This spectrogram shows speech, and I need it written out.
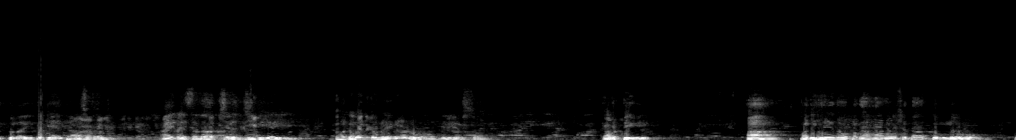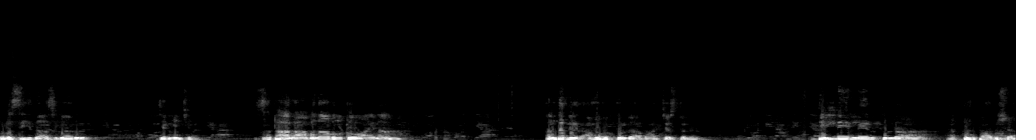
ఎత్తున ఎదిగే దాసనం ఆయన సదా చిరంజీవి అయి భగవంతుడైనాడు ఆంజనేయ స్వామి కాబట్టి ఆ పదిహేనవ పదహారవ శతాబ్దంలో తులసీదాసు గారు జన్మించారు. సదా రామనామంతో ఆయన అందరినీ రామభక్తులుగా మార్చేస్తున్నాడు. ఢిల్లీ లేనుతున్న అక్బర్ పాదుషా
